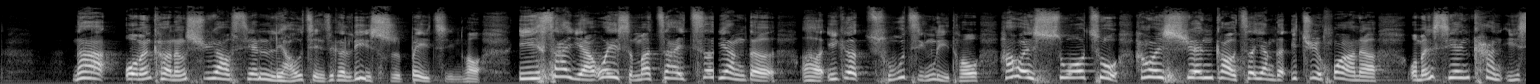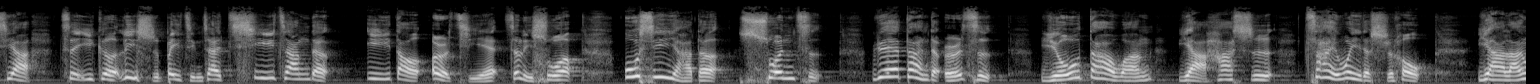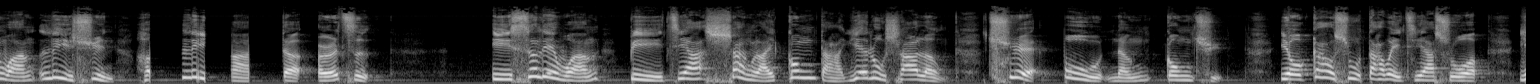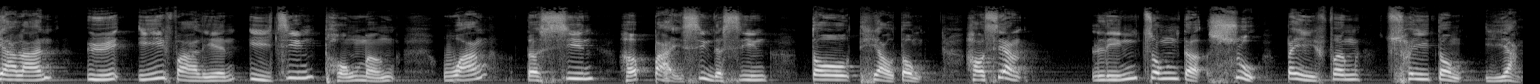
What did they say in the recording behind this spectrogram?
那我们可能需要先了解这个历史背景哦。以赛亚为什么在这样的呃一个处境里头，他会说出，他会宣告这样的一句话呢？我们先看一下这一个历史背景，在七章的一到二节，这里说乌西雅的孙子约旦的儿子犹大王亚哈斯在位的时候。亚兰王利逊和利玛的儿子以色列王比加上来攻打耶路撒冷，却不能攻取。有告诉大卫家说：亚兰与以法莲已经同盟，王的心和百姓的心都跳动，好像林中的树被风。吹动一样，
